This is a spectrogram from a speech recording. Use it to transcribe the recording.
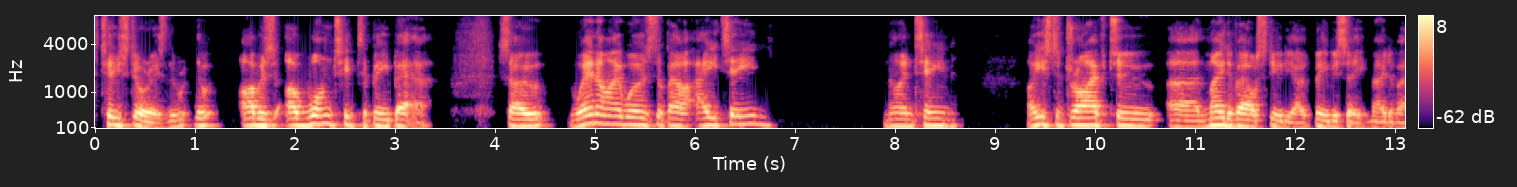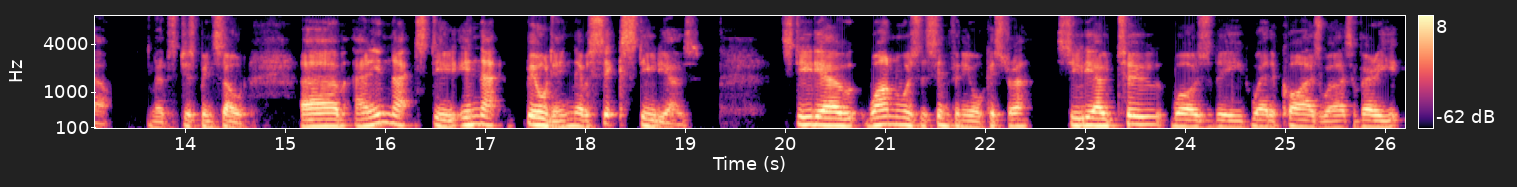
two stories. The, the, I was I wanted to be better, so when I was about 18, 19, I used to drive to uh, of Vale studio, BBC Maida Vale. It's just been sold, um, and in that stu- in that building there were six studios. Studio one was the symphony orchestra. Studio two was the where the choirs were. It's a very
